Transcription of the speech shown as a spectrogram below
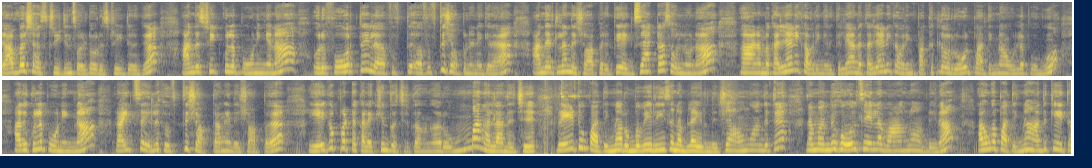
ஜாபர் ஷா ஸ்ட்ரீட்னு சொல்லிட்டு ஒரு ஸ்ட்ரீட் இருக்குது அந்த ஸ்ட்ரீட்குள்ளே போனீங்கன்னா ஒரு ஃபோர்த்து இல்லை ஃபிஃப்த்து ஃபிஃப்த்து ஷாப்னு நினைக்கிறேன். அந்த இடத்துல அந்த ஷாப் இருக்குது எக்ஸாக்டாக சொல்லணுன்னா நம்ம கல்யாணி கவரிங் இருக்கு இல்லையா? அந்த கல்யாணி கவரிங் பக்கத்தில் ஒரு ரோட் பார்த்தீங்கன்னா உள்ளே போகும். அதுக்குள்ளே போனீங்கன்னா ரைட் சைடில் ஃபிஃப்த்து ஷாப் தாங்க இந்த ஷாப்பு ஏகப்பட்ட கலெக்ஷன்ஸ் வச்சுருக்காங்க ரொம்ப நல்லா இருந்துச்சு. ரேட்டும் பார்த்தீங்கன்னா ரொம்பவே ரீசனபிளாக இருந்துச்சு. அவங்க வந்துட்டு நம்ம வந்து ஹோல்சேலில் வாங்கினோம் அப்படின்னா அவங்க பார்த்தீங்கன்னா அதுக்கேற்ற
